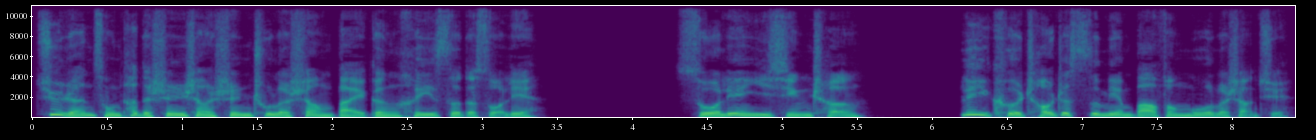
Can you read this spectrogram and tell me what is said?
居然从他的身上伸出了上百根黑色的锁链。锁链一形成，立刻朝着四面八方摸了上去。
